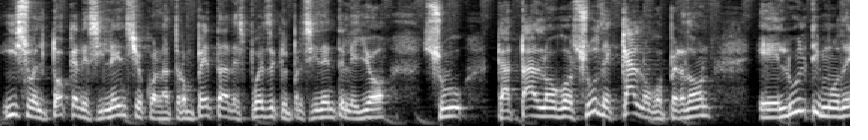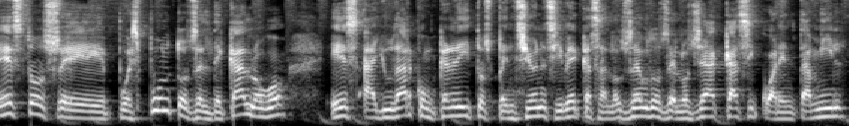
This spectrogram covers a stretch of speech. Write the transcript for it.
hizo el toque de silencio con la trompeta después de que el presidente leyó su catálogo, su decálogo, perdón. El último de estos eh, pues, puntos del decálogo es ayudar con créditos, pensiones y becas a los deudos de los ya casi 40 mil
